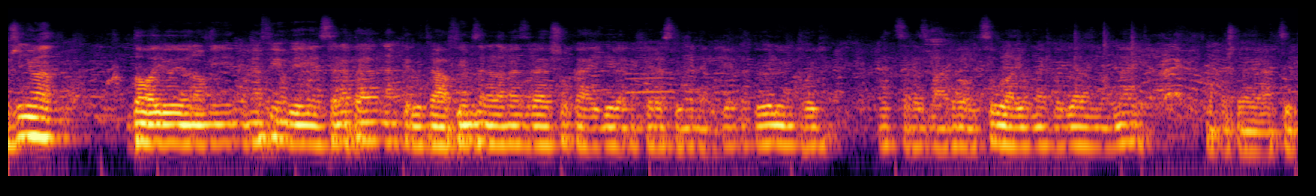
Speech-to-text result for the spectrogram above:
És dal jöjjön, ami, ami a film végén szerepel, nem került rá a filmzenelemezre, sokáig éveken keresztül mindenki kérte tőlünk, hogy egyszer ez már valahogy szólaljon meg, vagy jelenjen meg. Hát most eljátszunk.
